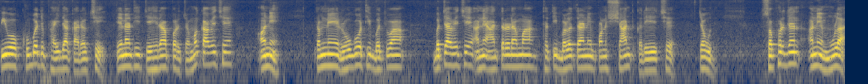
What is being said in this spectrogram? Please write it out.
પીવો ખૂબ જ ફાયદાકારક છે. તેનાથી ચહેરા પર ચમક આવે છે અને તમને રોગોથી બચવા બચાવે છે અને આંતરડામાં થતી બળતરાને પણ શાંત કરે છે. ચૌદ. સફરજન અને મૂળા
